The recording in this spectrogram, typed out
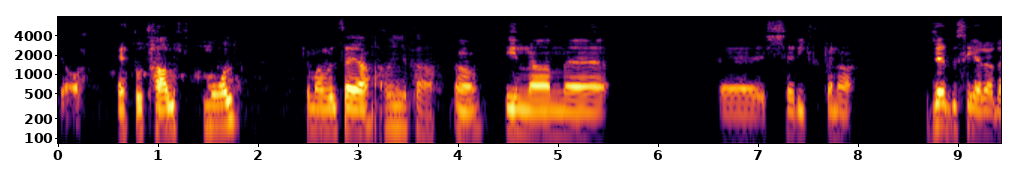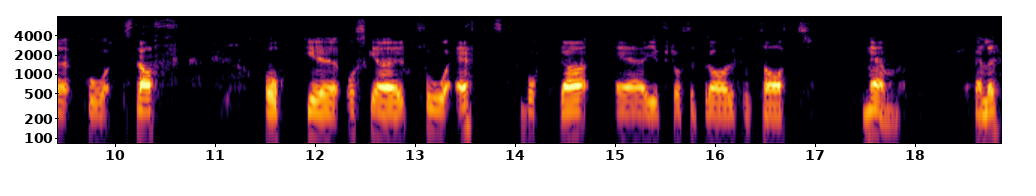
ja, ett och ett halvt mål, kan man väl säga. Ja, ungefär. Ja, innan eh, eh, sherifferna reducerade på straff. Och eh, Oskar, 2-1 borta är ju förstås ett bra resultat. Men, eller?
